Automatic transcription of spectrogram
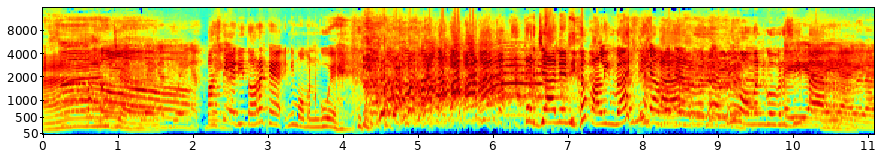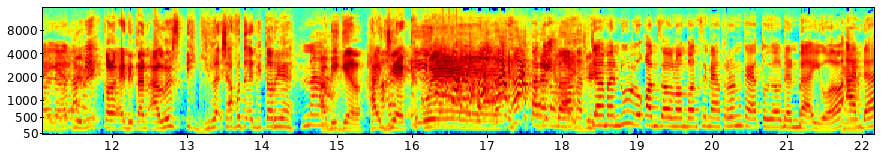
Anjay. Gue ingat, gue ingat. gue Pasti ingat. editornya kayak ini momen gue. Kerjaannya dia paling banyak. Iya, benar, benar, Ini momen gue bersinar. Iya, iya, iya, iya. Tapi Jadi kalau editan alus, ih gila siapa tuh editornya? Nah. Abigail, hijack. Iya. Weh. Tapi Keren banget. Zaman dulu kalau misalnya nonton sinetron kayak Tuyul dan Mbak Yul ada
